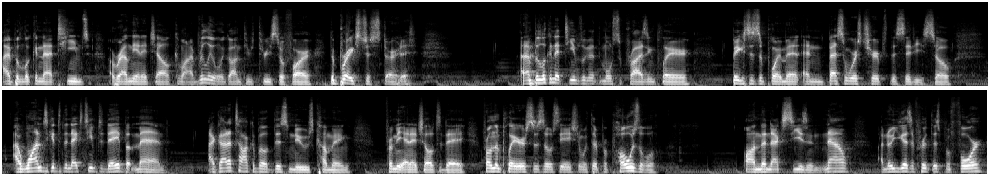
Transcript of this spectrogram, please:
I've been looking at teams around the NHL. Come on, I've really only gone through three so far. The breaks just started. And I've been looking at teams, looking at the most surprising player, biggest disappointment, and best and worst chirps of the city. So I wanted to get to the next team today, but man, I got to talk about this news coming from the NHL today, from the Players Association with their proposal on the next season. Now, I know you guys have heard this before,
